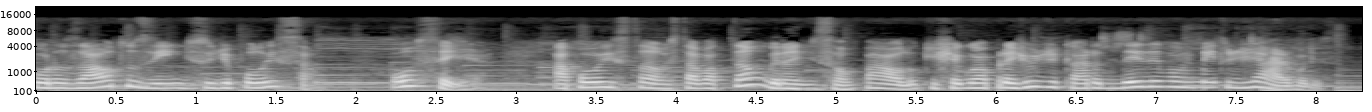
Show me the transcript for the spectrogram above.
foram os altos índices de poluição, ou seja, a poluição estava tão grande em São Paulo que chegou a prejudicar o desenvolvimento de árvores.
